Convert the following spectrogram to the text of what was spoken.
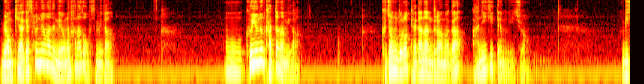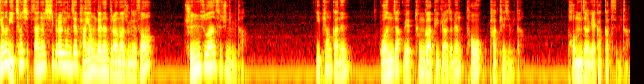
명쾌하게 설명하는 내용은 하나도 없습니다. 어, 그 이유는 간단합니다. 그 정도로 대단한 드라마가 아니기 때문이죠. 미생은 2014년 11월 현재 방영되는 드라마 중에서 준수한 수준입니다. 이 평가는 원작 웹툰과 비교하자면 더욱 박해집니다. 범작에 가깝습니다.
